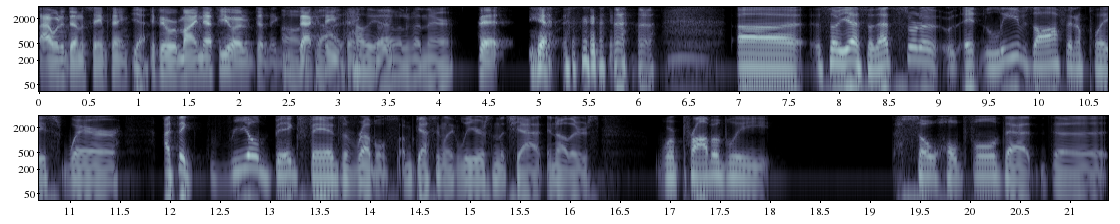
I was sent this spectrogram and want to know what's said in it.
I would have done the same thing. Yeah. If it were my nephew, I would have done the Oh, exact God, same thing. Hell yeah, I would have been there. Bet. Yeah. uh so yeah so that's sort of it leaves off in a place where i think real big fans of rebels i'm guessing like lears in the chat and others were probably so hopeful that the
